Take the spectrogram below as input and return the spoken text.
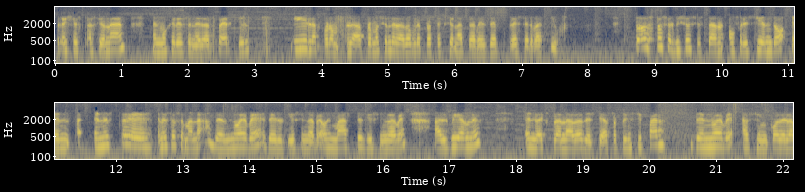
pregestacional en mujeres en edad fértil y la, la promoción de la doble protección a través de preservativos todos estos servicios se están ofreciendo en, en este en esta semana del 9 del 19 hoy martes 19 al viernes en la explanada del teatro principal de 9 a 5 de la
